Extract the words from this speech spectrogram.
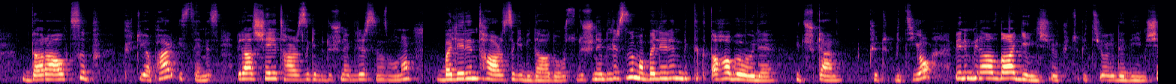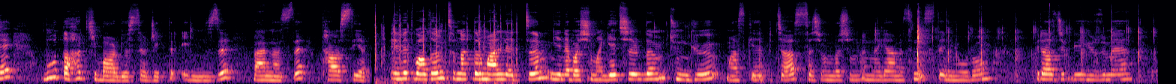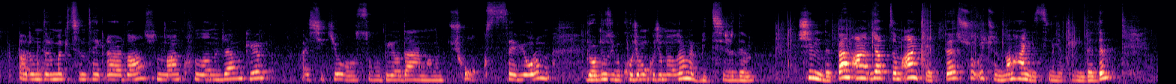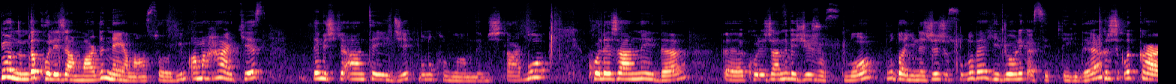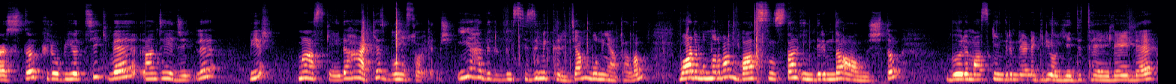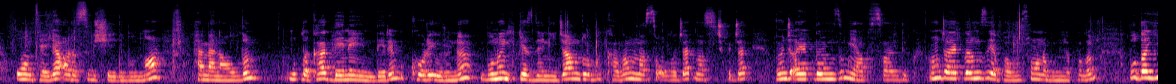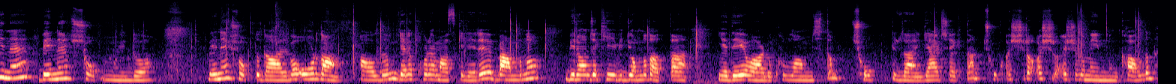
daraltıp küt yapar iseniz biraz şey tarzı gibi düşünebilirsiniz bunu. Balerin tarzı gibi daha doğrusu düşünebilirsiniz ama balerin bir tık daha böyle üçgen küt bitiyor. Benim biraz daha geniş ve küt bitiyor dediğim şey. Bu daha kibar gösterecektir elinizi. Benden size tavsiye. Evet ballarım tırnaklarımı hallettim. Yine başıma geçirdim. Çünkü maske yapacağız. Saçımın başımın önüne gelmesini istemiyorum. Birazcık bir yüzüme arındırmak için tekrardan şundan kullanacağım ki H2O'su bu Bioderma'nın çok seviyorum. Gördüğünüz gibi kocaman kocaman alıyorum ve bitirdim. Şimdi ben yaptığım ankette şu üçünden hangisini yapayım dedim. Gönlümde kolajen vardı ne yalan söyleyeyim ama herkes demiş ki anti-aging bunu kullan demişler. Bu kolajenliydi. Ee, kolajenli ve jejuslu. Bu da yine jejuslu ve hidrolik asitliydi. Kırışıklık karşıtı, probiyotik ve anti-agingli bir maskeydi. Herkes bunu söylemiş. İyi hadi dedim sizi mi kıracağım bunu yapalım. Bu arada bunları ben Watsons'tan indirimde almıştım. Böyle maske indirimlerine giriyor 7 TL ile 10 TL arası bir şeydi bunlar. Hemen aldım. Mutlaka deneyin derim. Kore ürünü. Bunu ilk kez deneyeceğim. Dur bakalım nasıl olacak, nasıl çıkacak. Önce ayaklarımızı mı yapsaydık? Önce ayaklarımızı yapalım, sonra bunu yapalım. Bu da yine Bene Shop muydu? Benim Shop'tu galiba. Oradan aldığım gene Kore maskeleri. Ben bunu bir önceki videomda da hatta yedeği vardı kullanmıştım. Çok güzel gerçekten. Çok aşırı aşırı aşırı memnun kaldım.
